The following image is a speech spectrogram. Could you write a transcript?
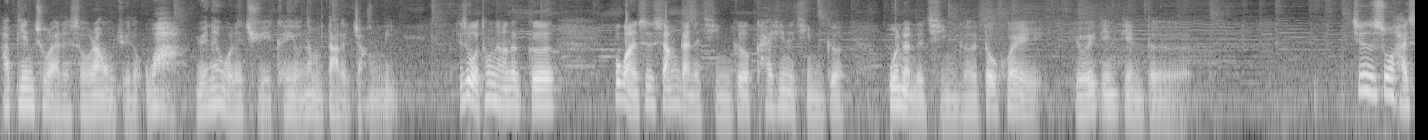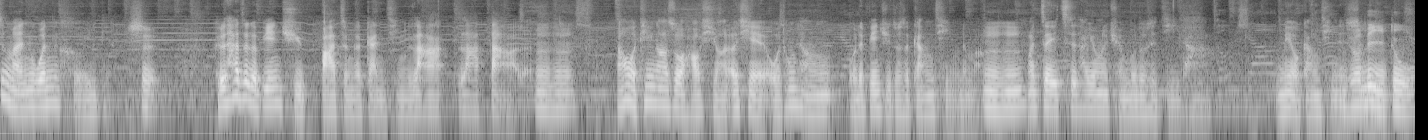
他编出来的时候，让我觉得哇，原来我的曲也可以有那么大的张力。就是我通常的歌，不管是伤感的情歌、开心的情歌、温暖的情歌，都会有一点点的，就是说还是蛮温和一点。是，可是他这个编曲把整个感情拉拉大了，嗯哼，然后我听到的时候我好喜欢，而且我通常我的编曲都是钢琴的嘛，嗯哼，那这一次他用的全部都是吉他，没有钢琴的你说力度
